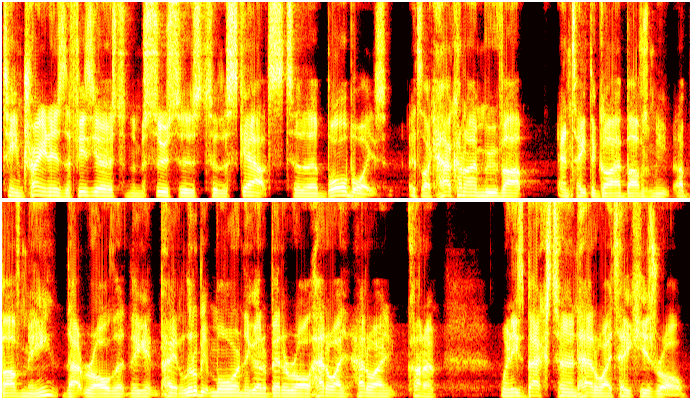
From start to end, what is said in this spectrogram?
team trainers, the physios, to the masseuses, to the scouts, to the ball boys. It's like, how can I move up and take the guy above me, above me, that role that they're getting paid a little bit more and they got a better role? How do I, how do I kind of when his back's turned, how do I take his role?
